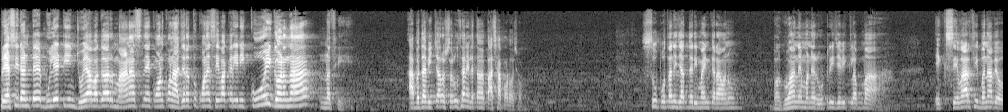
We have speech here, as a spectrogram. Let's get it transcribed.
પ્રેસિડન્ટે બુલેટિન જોયા વગર માણસને કોણ કોણ હાજર હતું, કોણે સેવા કરી એની કોઈ ગણના નથી. આ બધા વિચારો શરૂ થાય ને એટલે તમે પાછા પડો છો. શું પોતાની જાતને રિમાઇન્ડ કરાવવાનું? ભગવાને મને રોટરી જેવી ક્લબમાં એક સેવારથી બનાવ્યો,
